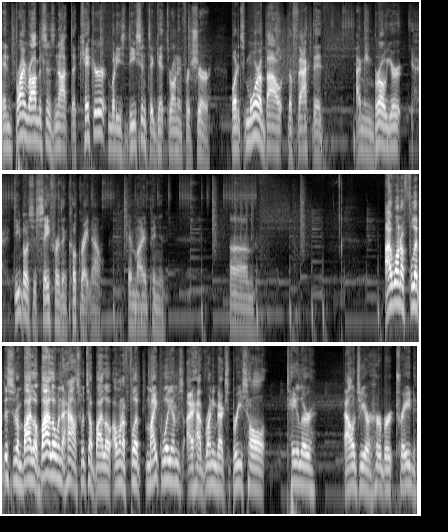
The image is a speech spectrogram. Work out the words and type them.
And Brian Robinson's not the kicker, but he's decent to get thrown in for sure. But it's more about the fact that, I mean, bro, you're Deebo's just safer than Cook right now, in my opinion. Um, I want to flip. This is from Bilo. Bilo in the house. What's up, Bilo? I want to flip Mike Williams. I have running backs Breece Hall, Taylor, Allgeier Herbert. Trade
